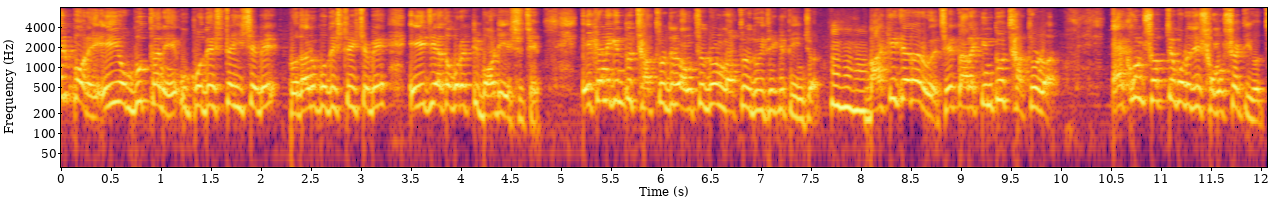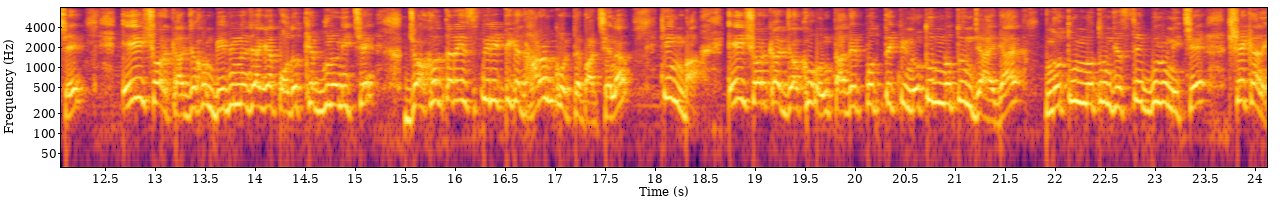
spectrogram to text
এরপরে এই অভ্যুত্থানে উপদেষ্টা হিসেবে প্রধান উপদেষ্টা হিসেবে এই যে এত বড় একটি বডি এসেছে এখানে কিন্তু ছাত্রদের অংশগ্রহণ মাত্র দুই থেকে তিনজন। বাকি যারা রয়েছে তারা কিন্তু ছাত্র নয়। এখন সবচেয়ে বড় যে সমস্যাটি হচ্ছে, এই সরকার যখন বিভিন্ন জায়গায় পদক্ষেপগুলো নিচ্ছে, যখন তারা স্পিরিটটিকে ধারণ করতে পারছে না, কিংবা এই সরকার যখন তাদের প্রত্যেকটি নতুন নতুন জায়গায় নতুন নতুন যে স্টেপগুলো নিচ্ছে, সেখানে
